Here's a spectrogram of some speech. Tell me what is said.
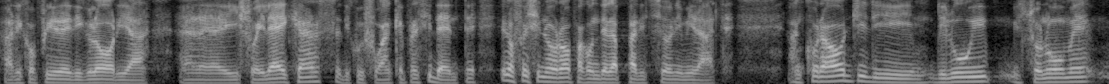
a ricoprire di gloria eh, i suoi Lakers, di cui fu anche presidente, e lo fece in Europa con delle apparizioni mirate. Ancora oggi di, di lui, il suo nome,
